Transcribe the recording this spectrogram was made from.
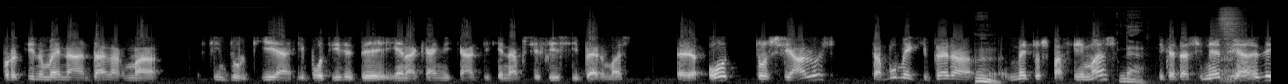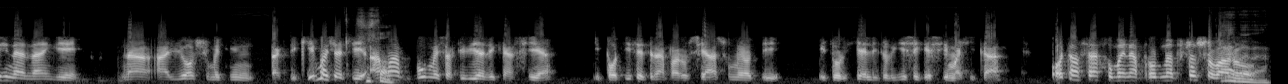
προτείνουμε ένα αντάλλαγμα στην Τουρκία υποτίθεται για να κάνει κάτι και να ψηφίσει υπέρ μας. Ε, ούτως ή άλλως θα μπούμε εκεί πέρα με το σπαθί μας ναι. και κατά συνέπεια δεν είναι ανάγκη να αλλιώσουμε την τακτική μας γιατί Σωστό. άμα μπούμε σε αυτή τη διαδικασία υποτίθεται να παρουσιάσουμε ότι η Τουρκία λειτουργήσε και συμμαχικά όταν θα έχουμε ένα πρόβλημα πιο σοβαρό ναι,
